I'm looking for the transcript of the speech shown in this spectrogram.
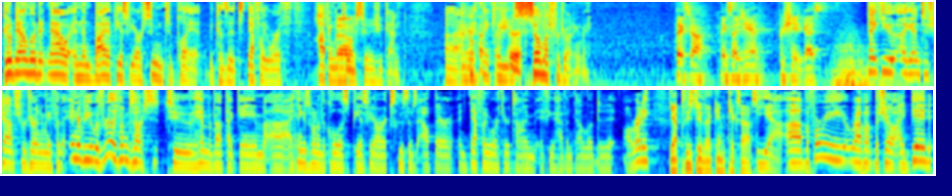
go download it now and then buy a PSVR soon to play it because it's definitely worth hopping into Um, as soon as you can. Uh, anyway, thank you sure. so much for joining me. Thanks, John. Thanks, IGN. Appreciate it, guys. Thank you again to Shabs for joining me for the interview. It was really fun to talk to- to him about that game. Uh, I think it's one of the coolest PSVR exclusives out there, and definitely worth your time if you haven't downloaded it already. Yeah, please do. That game kicks ass. Yeah. Uh, before we wrap up the show, I did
